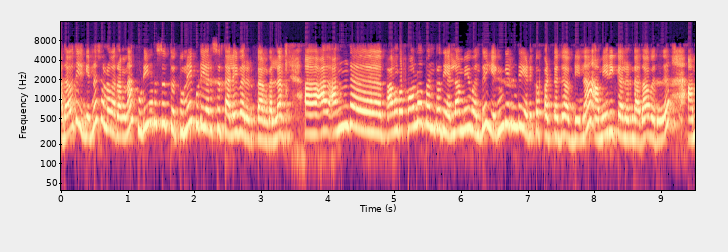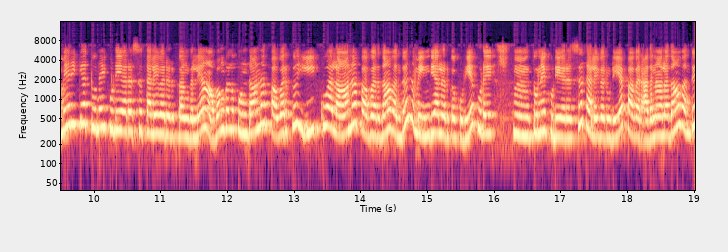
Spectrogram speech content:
அதாவது இங்க என்ன சொல்ல வர்றாங்கன்னா குடியரசு குடியரசு துணை குடியரசு தலைவர் இருக்காங்கல்ல அந்த அவங்க ஃபாலோ பண்றது எல்லாமே வந்து எங்கிருந்து எடுக்கப்பட்டது அப்படின்னா அமெரிக்கால இருந்து அதாவது அமெரிக்க துணை குடியரசு தலைவர் இருக்காங்க இல்லையா அவங்களுக்கு உண்டான பவருக்கு ஈக்குவலான பவர் தான் வந்து நம்ம இந்தியாவில் இருக்கக்கூடிய குடி துணை குடியரசு தலைவருடைய பவர் அதனால தான் வந்து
